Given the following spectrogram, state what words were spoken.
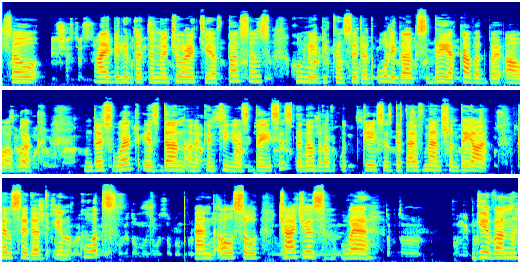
So I believe that the majority of persons who may be considered oligarchs, they are covered by our work. This work is done on a continuous basis. The number of cases that I've mentioned, they are considered in courts and also charges were given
